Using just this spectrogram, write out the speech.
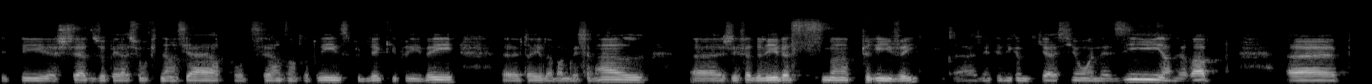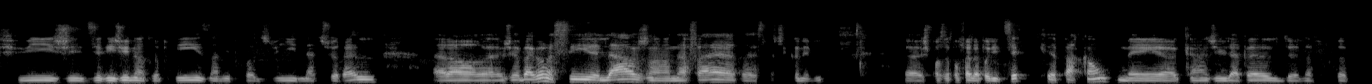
j'ai été euh, chef des opérations financières pour différentes entreprises publiques et privées. Euh, j'ai travaillé la Banque nationale. Euh, j'ai fait de l'investissement privé, euh, de la télécommunication en Asie, en Europe. puis j'ai dirigé une entreprise dans les produits naturels. Alors, j'ai un background assez large en affaires slash économie. Je ne pensais pas faire de la politique, par contre, mais quand j'ai eu l'appel de notre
